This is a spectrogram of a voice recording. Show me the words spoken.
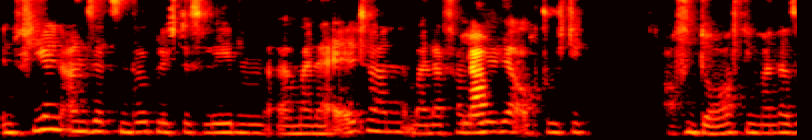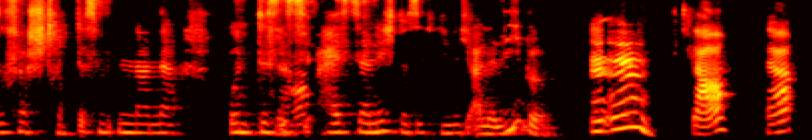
in vielen Ansätzen wirklich das Leben äh, meiner Eltern, meiner Familie, ja. auch durch die auf dem Dorf, wie man da so verstrickt ist miteinander. Und das ja. ist, heißt ja nicht, dass ich die nicht alle liebe. -mm, klar, ja.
